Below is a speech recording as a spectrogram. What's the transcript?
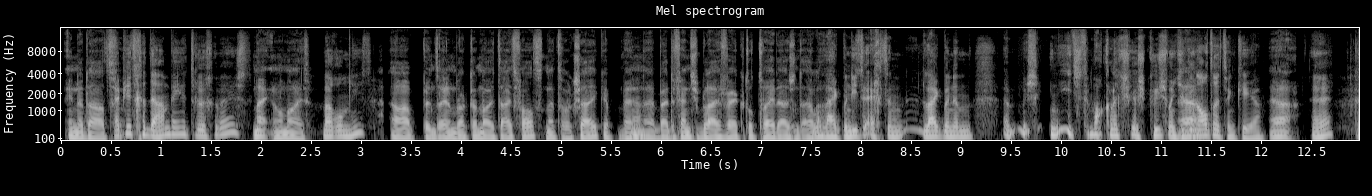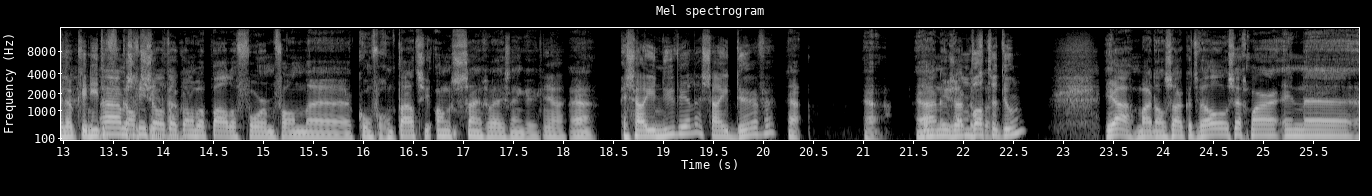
inderdaad... Heb je het gedaan? Ben je terug geweest? Nee, nog nooit. Waarom niet? Nou, punt 1 omdat ik daar nooit tijd voor had. Net wat ik zei, ik ben Ja. eh, bij Defensie blijven werken tot 2011. Lijkt me niet echt een. Lijkt me een, een, misschien iets te makkelijk excuus, want je Ja. bent altijd een keer. Ja. Hè? Kan ook keer niet Ja, misschien zal het ook wel een bepaalde vorm van confrontatieangst zijn geweest, denk ik. Ja. Ja, En zou je nu willen? Zou je durven? ja. ja om nu zou om ik wat het, te doen? Ja, maar dan zou ik het wel, zeg maar, in, eh,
